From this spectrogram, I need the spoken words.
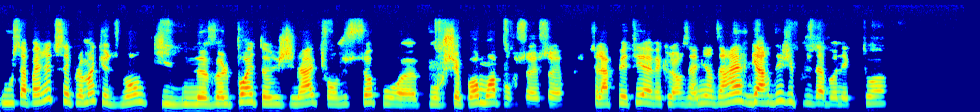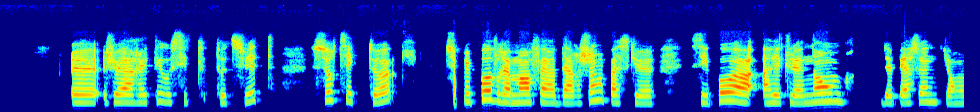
ou ça paraît tout simplement qu'il y a du monde qui ne veulent pas être original, qui font juste ça pour, euh, pour, je sais pas, moi, pour se, se, se la péter avec leurs amis en disant regardez, j'ai plus d'abonnés que toi. Euh, je vais arrêter aussi tout de suite. Sur TikTok, tu peux pas vraiment faire d'argent parce que c'est pas avec le nombre de personnes qui ont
